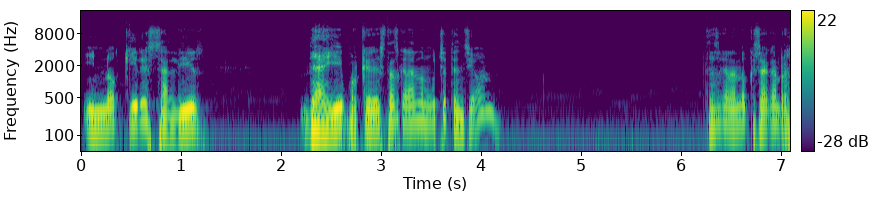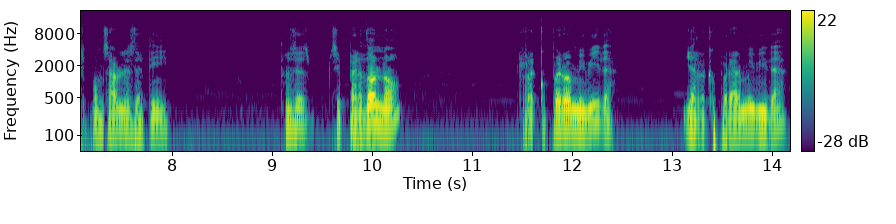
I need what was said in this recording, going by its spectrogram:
Y no quieres salir de ahí porque estás ganando mucha atención. Estás ganando que se hagan responsables de ti. Entonces, si perdono, recupero mi vida. Y al recuperar mi vida,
